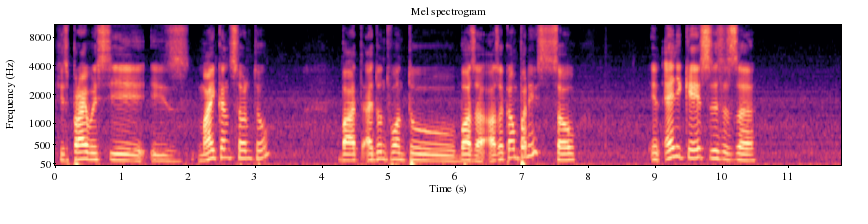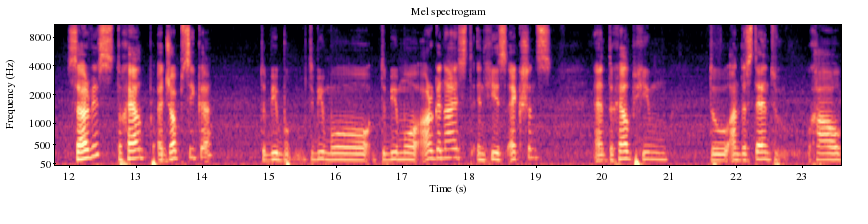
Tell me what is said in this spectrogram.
His privacy is my concern too, but I don't want to bother other companies. So in any case, this is a service to help a job seeker to be to be more to be more organized in his actions and to help him to understand how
